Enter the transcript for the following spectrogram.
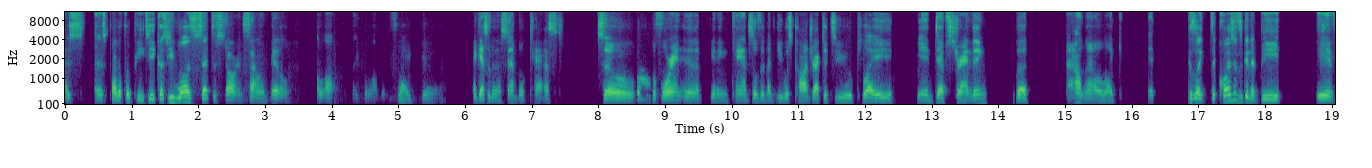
as as part of a PT because he was set to star in Silent Hill a lot, like along with like uh, I guess an assembled cast. So before it ended up getting canceled, and then he was contracted to play in Death Stranding. But I don't know, like because like the question is gonna be if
